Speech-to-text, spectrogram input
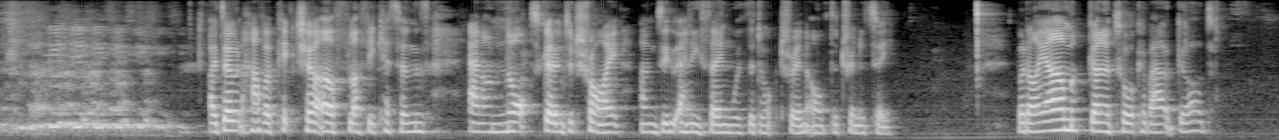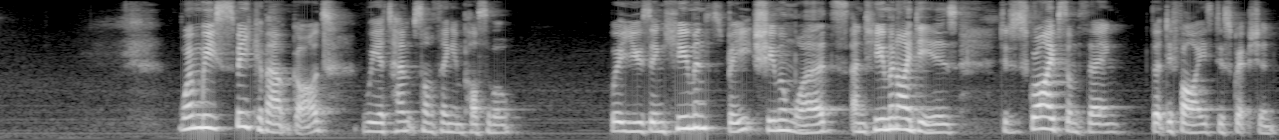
I don't have a picture of fluffy kittens, and I'm not going to try and do anything with the doctrine of the Trinity. But I am going to talk about God. When we speak about God, we attempt something impossible. We're using human speech, human words, and human ideas to describe something that defies description.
